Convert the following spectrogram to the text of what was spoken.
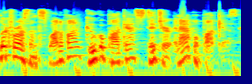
Look for us on Spotify, Google Podcasts, Stitcher, and Apple Podcasts.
